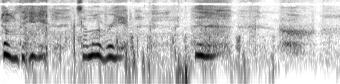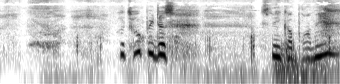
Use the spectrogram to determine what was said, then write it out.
I don't think so I'm over here. Let's hope he doesn't sneak up on me.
